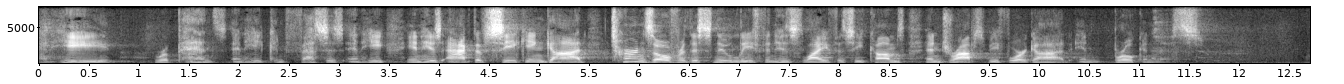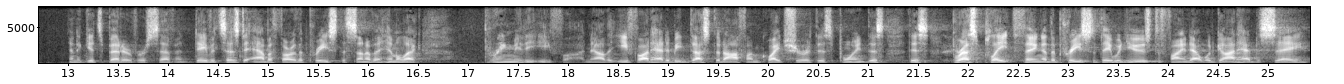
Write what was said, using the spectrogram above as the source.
And he repents and he confesses and he, in his act of seeking God, turns over this new leaf in his life as he comes and drops before God in brokenness. And it gets better. Verse 7 David says to Abiathar the priest, the son of Ahimelech, Bring me the ephod. Now, the ephod had to be dusted off, I'm quite sure at this point, this, this breastplate thing of the priest that they would use to find out what God had to say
